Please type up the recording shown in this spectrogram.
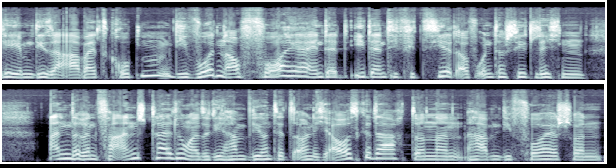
Themen dieser Arbeitsgruppen. Die wurden auch vorher identifiziert auf unterschiedlichen anderen Veranstaltungen. Also die haben wir uns jetzt auch nicht ausgedacht, sondern haben die vorher schon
